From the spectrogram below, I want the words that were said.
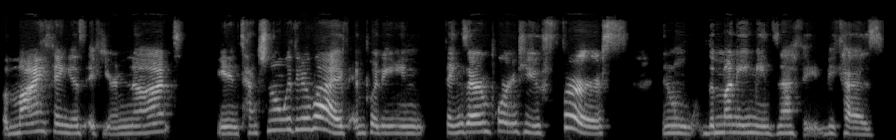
But my thing is if you're not being intentional with your life and putting things that are important to you first, then the money means nothing because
